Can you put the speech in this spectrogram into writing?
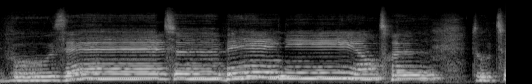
Vous êtes bénie entre toutes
